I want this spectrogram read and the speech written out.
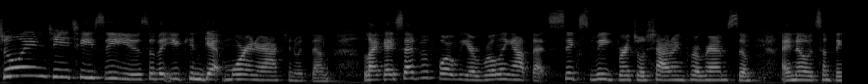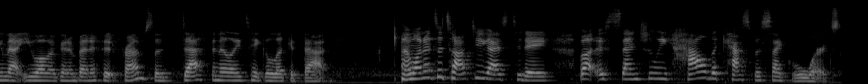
join GTCU so that you can get more interaction with them. Like I said before, we are rolling out that six week virtual shadowing program. So I know it's something that you all are going to benefit from. So definitely take a look at that. I wanted to talk to you guys today about essentially how the CASPA cycle works.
